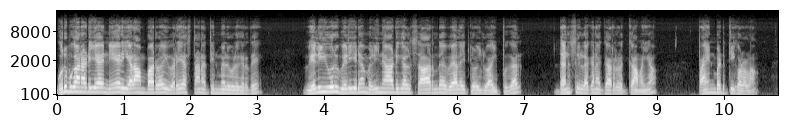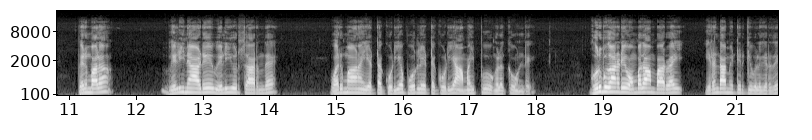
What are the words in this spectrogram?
குருபகானுடைய நேர் ஏழாம் பார்வை விரயஸ்தானத்தின் மேல் விழுகிறது. வெளியூர் வெளியிடம் வெளிநாடுகள் சார்ந்த வேலை தொழில் வாய்ப்புகள் தனுசு இலக்கணக்காரர்களுக்கு அமையும். பயன்படுத்தி கொள்ளலாம். பெரும்பாலும் வெளிநாடு வெளியூர் சார்ந்த வருமானம் ஈட்டக்கூடிய பொருள் ஈட்டக்கூடிய அமைப்பு உங்களுக்கு உண்டு. குருபகானுடைய ஒன்பதாம் பார்வை இரண்டாம் வீட்டிற்கு விழுகிறது.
